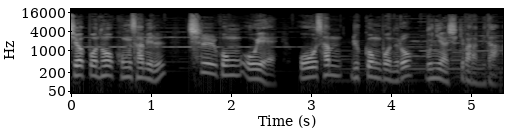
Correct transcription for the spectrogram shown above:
지역번호 031-705-5360번으로 문의하시기 바랍니다.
